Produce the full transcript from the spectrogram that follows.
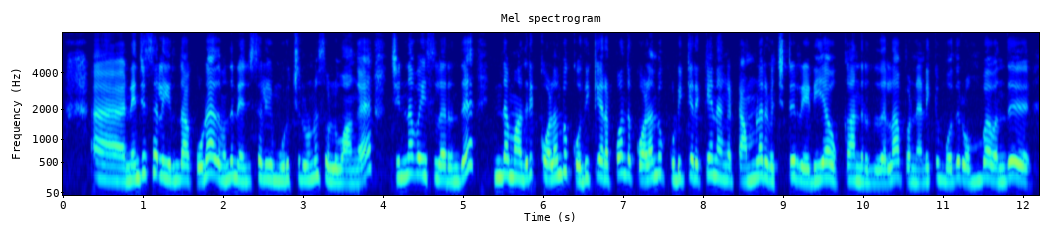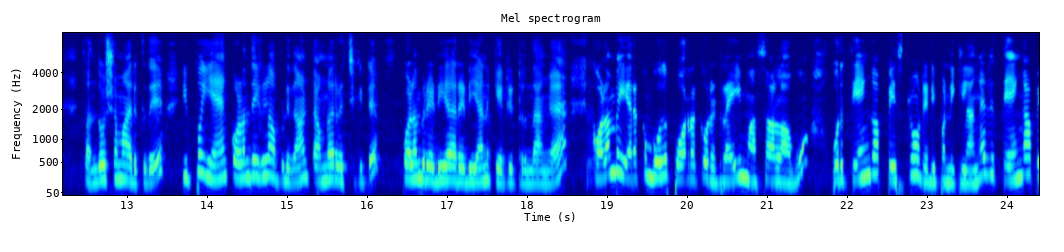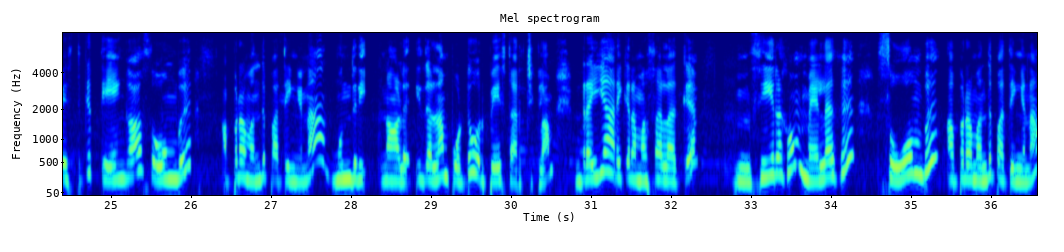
நெஞ்சு சளி இருந்தால் கூட அது வந்து நெஞ்சு சளியை முறிச்சிடும்னு சொல்லுவாங்க. சின்ன வயசுலேருந்து இந்த மாதிரி குழம்பு கொதிக்கிறப்போ அந்த குழம்பு குடிக்கிறக்கே நாங்கள் டம்ளர் வச்சுட்டு ரெடியாக உட்காந்துருந்ததெல்லாம் அப்போ நினைக்கும் போது ரொம்ப வந்து சந்தோஷமாக இருக்குது. இப்போ என் குழந்தைகளும் அப்படி தான் டம்ளர் வச்சுக்கிட்டு குழம்பு ரெடியா ரெடியான்னு கேட்டுட்டு இருந்தாங்க குழம்பு இறக்கும்போது போடுறக்கு ஒரு ட்ரை மசாலாவும் ஒரு தேங்காய் பேஸ்ட்டும் ரெடி பண்ணிக்கலாங்க. இது தேங்காய் பேஸ்ட்டுக்கு தேங்காய் சோம்பு அப்புறம் வந்து பார்த்திங்கன்னா முந்திரி நாலு இதெல்லாம் போட்டு ஒரு பேஸ்ட் அரைச்சிக்கலாம். ட்ரையாக அரைக்கிற மசாலாவுக்கு சீரகம் மிளகு சோம்பு அப்புறம் வந்து பார்த்திங்கன்னா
